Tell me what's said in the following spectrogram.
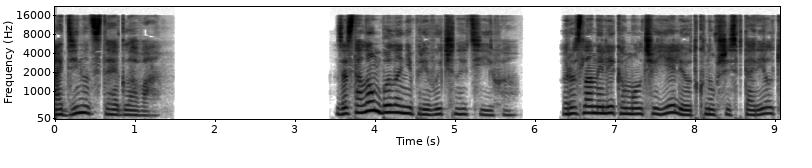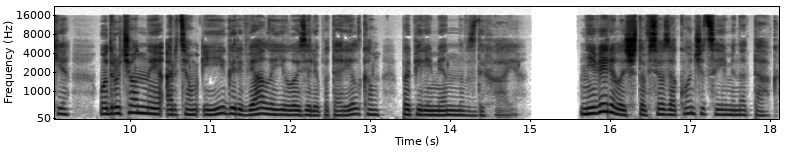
Одиннадцатая глава За столом было непривычно тихо. Руслан и Лика молча ели, уткнувшись в тарелки, удрученные Артем и Игорь вяло елозили по тарелкам, попеременно вздыхая. Не верилось, что все закончится именно так.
